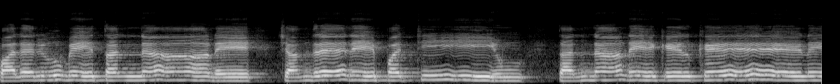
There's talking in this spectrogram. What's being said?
പലരുമേ തന്നാണേ ചന്ദ്രനെ പറ്റിയും തന്നാണേ കേൾക്കേണേ.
